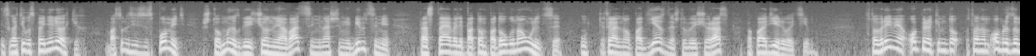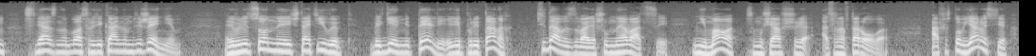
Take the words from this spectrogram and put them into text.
не схватил воспаление легких, в особенности если вспомнить, что мы, разгоряченные овациями нашими любимцами, простаивали потом подолгу на улице, у театрального подъезда, чтобы еще раз поаплодировать им то время опера каким-то странным образом связана была с радикальным движением. Революционные речитативы Вильгельме Телли или Пуританах всегда вызывали шумные овации, немало смущавшие Асана II. А в шестом ярусе, в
